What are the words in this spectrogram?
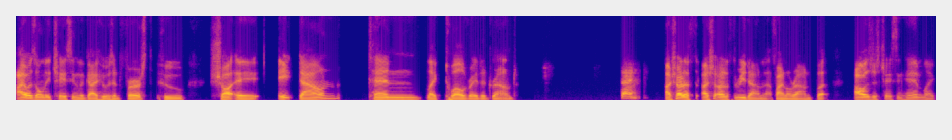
I was only chasing the guy who was in first, who shot a eight down, ten like twelve rated round. Dang. I shot a th- I shot a three down in that final round, but I was just chasing him, like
